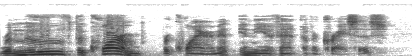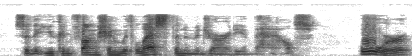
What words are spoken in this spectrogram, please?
remove the quorum requirement in the event of a crisis so that you can function with less than a majority of the House, or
